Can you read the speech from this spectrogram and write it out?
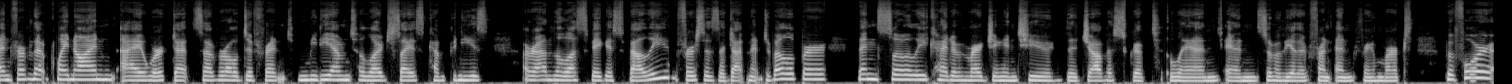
and from that point on, I worked at several different medium to large size companies around the Las Vegas Valley, first as a .NET developer, then slowly kind of merging into the JavaScript land and some of the other front end frameworks before,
